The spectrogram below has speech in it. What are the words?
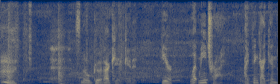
It's no good. I can't get it. Here, let me try. I think I can.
